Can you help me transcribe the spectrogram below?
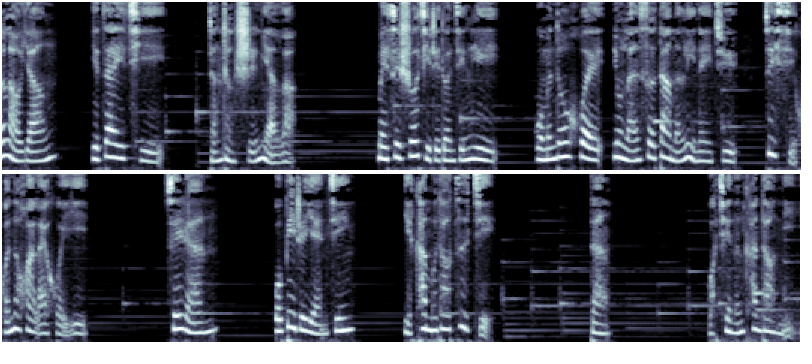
和老杨也在一起整整十年了。每次说起这段经历，我们都会用《蓝色大门》里那句最喜欢的话来回忆。虽然我闭着眼睛也看不到自己，但我却能看到你。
